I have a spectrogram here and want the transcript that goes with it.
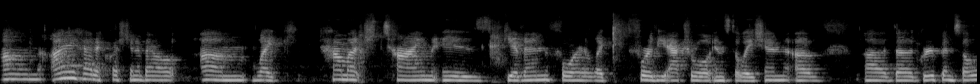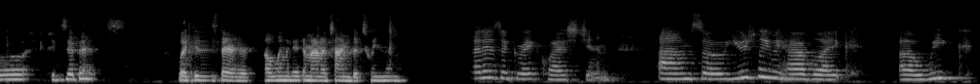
Um, I had a question about um, like how much time is given for like for the actual installation of uh, the group and solo exhibits. Like, is there a limited amount of time between them? That is a great question. Um, so usually we have like a week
